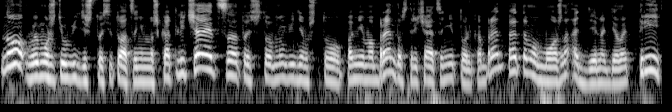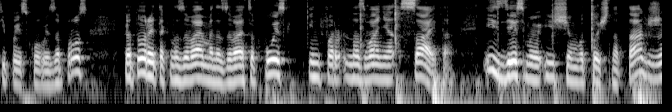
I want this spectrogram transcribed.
Но вы можете увидеть, что ситуация немножко отличается, то есть что мы видим, что помимо бренда встречается не только бренд, поэтому можно отдельно делать третий поисковый запрос, который так называемый называется поиск инфор названия сайта. И здесь мы ищем вот точно так же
